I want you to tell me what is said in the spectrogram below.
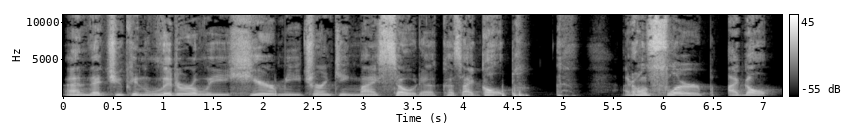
and that you can literally hear me drinking my soda because I gulp. I don't slurp, I gulp.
